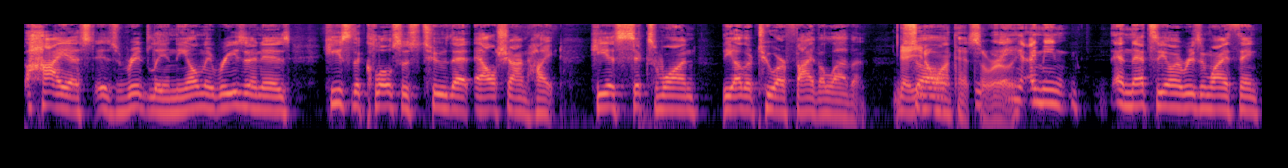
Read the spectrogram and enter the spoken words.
highest is Ridley. And the only reason is he's the closest to that Alshon height. He is 6'1, the other two are 5'11. Yeah, you don't want that so early. I mean, and that's the only reason why I think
